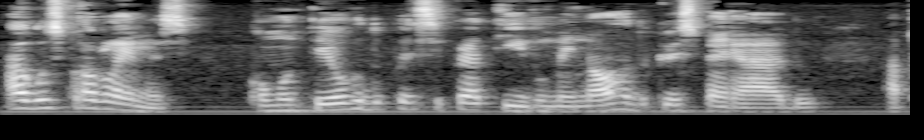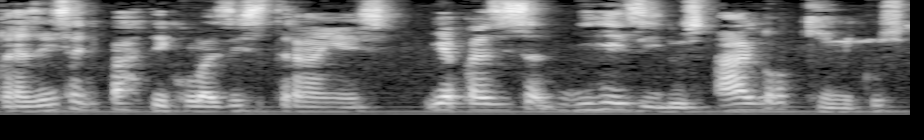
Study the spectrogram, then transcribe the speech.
Alguns problemas, como o teor do princípio ativo menor do que o esperado, a presença de partículas estranhas e a presença de resíduos agroquímicos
